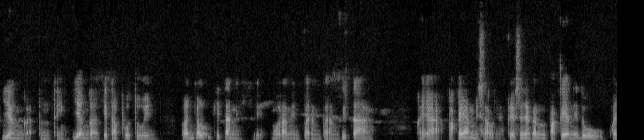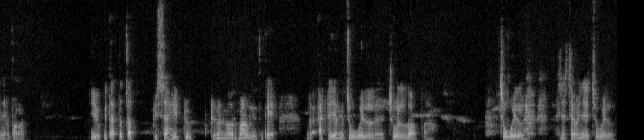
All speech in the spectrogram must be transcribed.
yang nggak penting, yang nggak kita butuhin. Bahkan kalau kita nih ngurangin barang-barang kita, kayak pakaian misalnya, biasanya kan pakaian itu banyak banget. Yuk kita tetap bisa hidup dengan normal gitu, kayak nggak ada yang cuil. Cuil itu apa? Cuil, bahasa Jawanya cuil.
